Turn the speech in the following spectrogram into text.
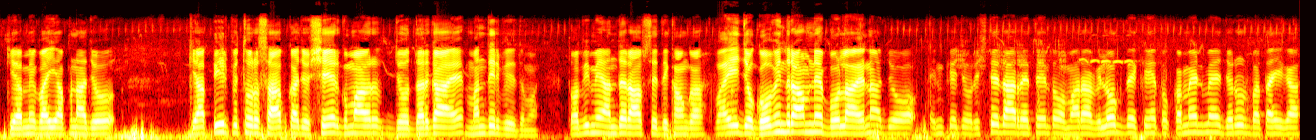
कि हमें भाई अपना जो क्या पीर पिथोर साहब का जो शेर गुमार जो दरगाह है मंदिर भी दमा। तो अभी मैं अंदर आपसे दिखाऊँगा। भाई जो गोविंद राम ने बोला है ना जो इनके जो रिश्तेदार रहते हैं तो हमारा व्लॉग देखें तो कमेंट में ज़रूर बताइएगा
